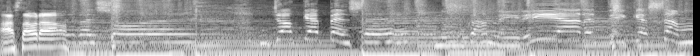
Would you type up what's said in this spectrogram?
Hasta ahora que pensé, nunca me iría de ti que es amor.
